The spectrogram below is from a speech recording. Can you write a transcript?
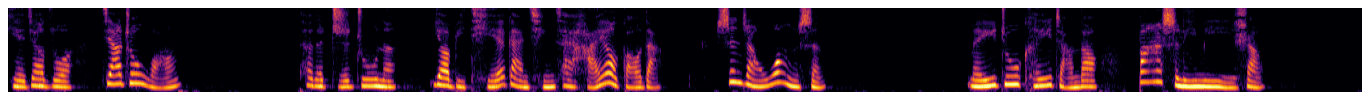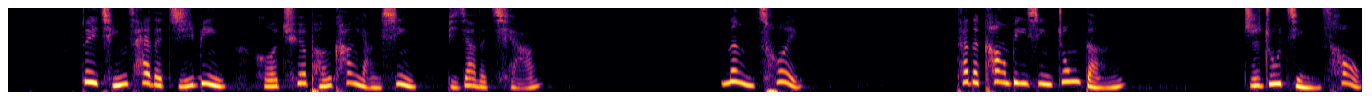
也叫做加州王，它的植株呢要比铁杆芹菜还要高大，生长旺盛，每一株可以长到八十厘米以上。对芹菜的疾病和缺硼抗氧性。比较的强，嫩脆，它的抗病性中等，植株紧凑，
